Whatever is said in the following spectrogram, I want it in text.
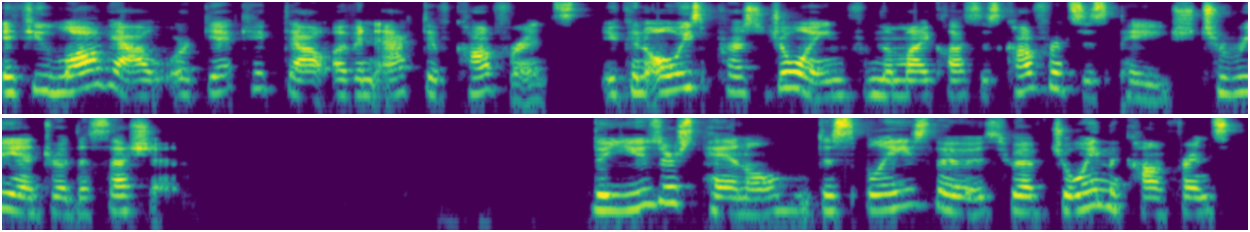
If you log out or get kicked out of an active conference, you can always press Join from the My Classes Conferences page to re-enter the session. The Users panel displays those who have joined the conference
